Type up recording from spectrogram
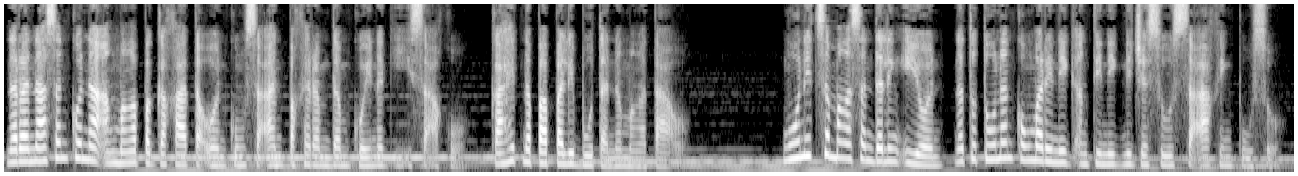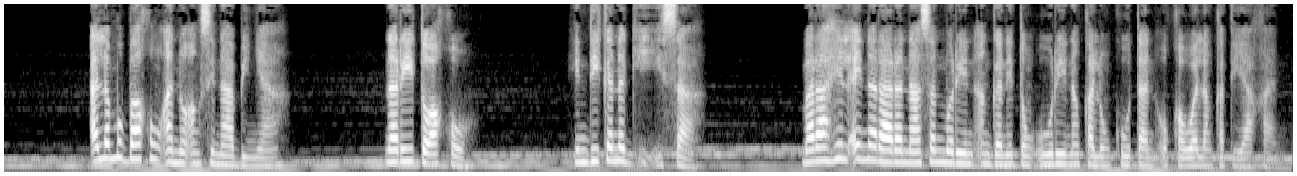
Naranasan ko na ang mga pagkakataon kung saan pakiramdam ko'y nag-iisa ako, kahit napapalibutan ng mga tao. Ngunit sa mga sandaling iyon, natutunan kong marinig ang tinig ni Jesus sa aking puso. Alam mo ba kung ano ang sinabi niya? Narito ako. Hindi ka nag-iisa. Marahil ay nararanasan mo rin ang ganitong uri ng kalungkutan o kawalang katiyakan.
